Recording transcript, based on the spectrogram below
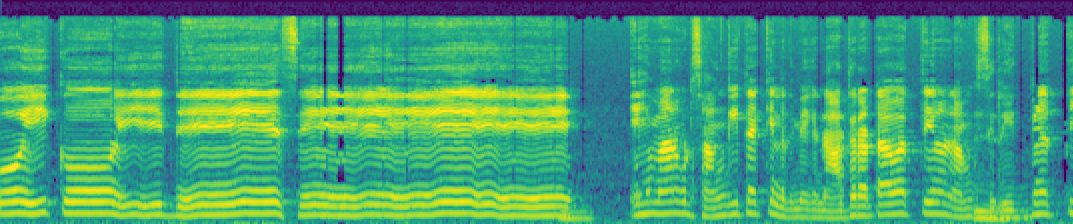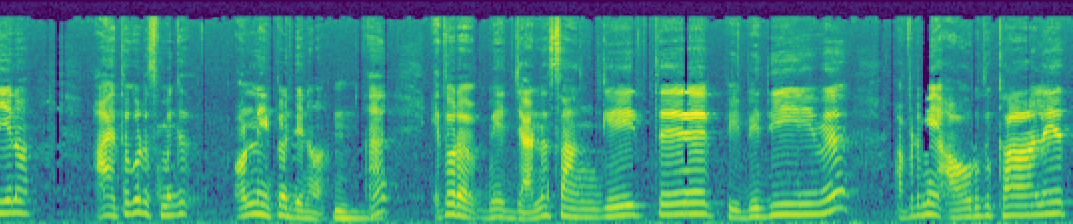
කොයි කොයි දේසේ. එහෙමනකට සංගීතයක් කියනද මේක නාද රටාවත් තියෙන නම් රිද්මයක් තියෙනවා. ආයතකොට මේක ඔන්න ඉප දෙනවා එතොර මේ ජන සංගීත පිබිදීම අපට මේ අවුරුදු කාලයත්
